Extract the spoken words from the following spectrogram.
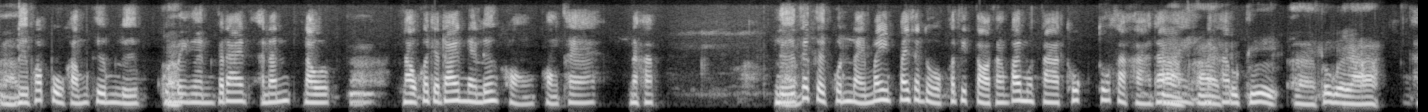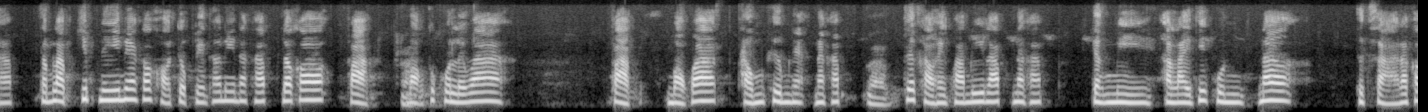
อ่าหรือพ่อปู่เขาคืมหรือคุณครับใบเงินก็ได้ อันนั้นเราอ่าเราก็จะได้ในเรื่องของของแท้นะครับ หรือครับถ้าเกิดคนไหนไม่ไม่สะดวกก็ติดต่อทางบ้านมนตาทุกทุกสาขาได้อ่านะครับทุกที่เอ่อทุกเวลาครับสำหรับคลิปนี้เนี่ยก็ขอจบเพียงเท่านี้นะครับ แล้วก็ฝากครับบอกทุกคนเลยว่า ฝากบอกว่าเขาคืมเนี่ยนะครับครับเทือกเขาแห่งความลี้ลับนะครับ ยังมีอะไรที่คุณน่าศึกษาแล้วก็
